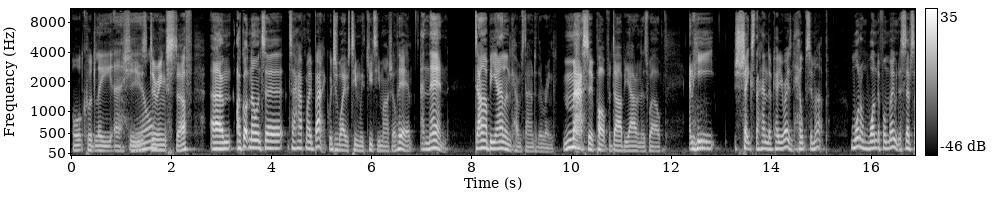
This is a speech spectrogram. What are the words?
awkwardly a She's doing stuff. Um, I've got no one to, to have my back, which is why he was teaming with QT Marshall here. And then Darby Allin comes down to the ring. Massive pop for Darby Allin as well. And he shakes the hand of Cody Rhodes and helps him up. What a wonderful moment. It says,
